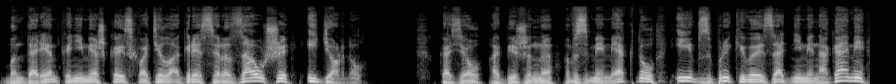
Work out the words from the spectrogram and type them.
Бондаренко, не мешкая, схватил агрессора за уши и дернул. Козел обиженно взмемекнул и, взбрыкивая задними ногами,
